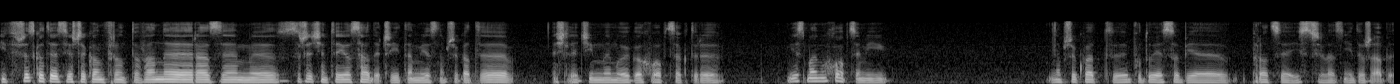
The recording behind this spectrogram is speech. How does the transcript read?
I wszystko to jest jeszcze konfrontowane razem e, z życiem tej osady, czyli tam jest na przykład e, śledzimy małego chłopca, który jest małym chłopcem i na przykład buduje sobie procę i strzela z niej do żaby.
